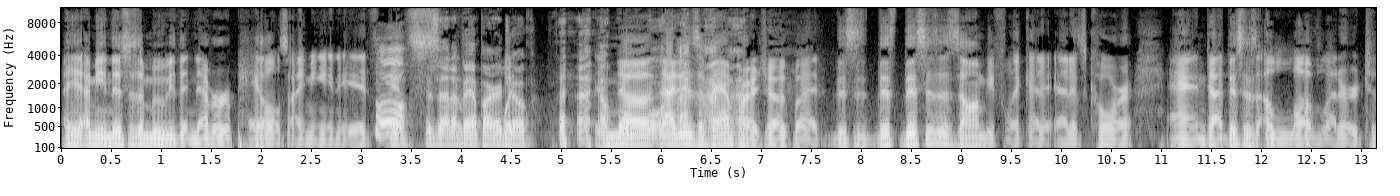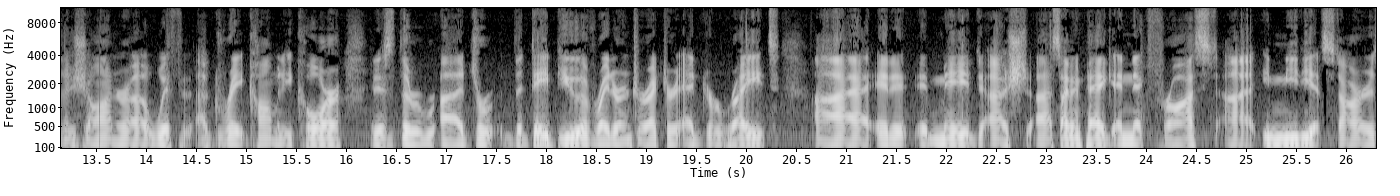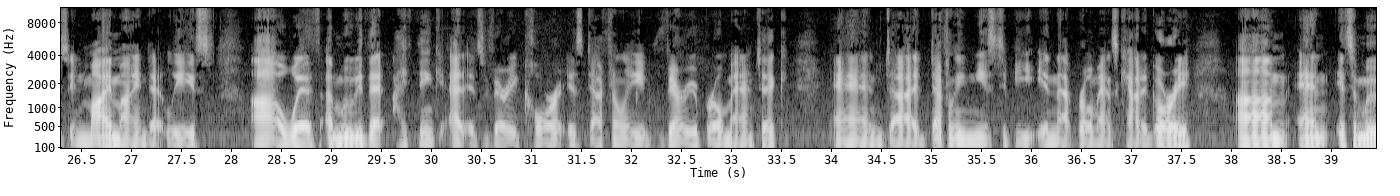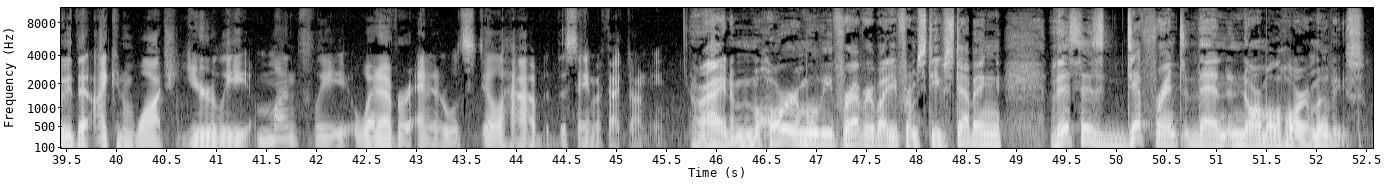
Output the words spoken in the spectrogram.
I, I mean, this is a movie that never pales. I mean, it, Oh, it's is that a vampire what- joke? no, that is a vampire joke, but this is this this is a zombie flick at at its core, and uh, this is a love letter to the genre with a great comedy core. It is the uh, dir- the debut of writer and director Edgar Wright. Uh, it, it it made uh, Sh- uh, Simon Pegg and Nick Frost uh, immediate stars in my mind, at least. Uh, with a movie that I think at its very core is definitely very romantic and uh, definitely needs to be in that bromance category. Um, and it's a movie that I can watch yearly, monthly, whatever, and it will still have the same effect on me. All right, a m- horror movie for everybody from Steve Stebbing. This is different than normal horror movies.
